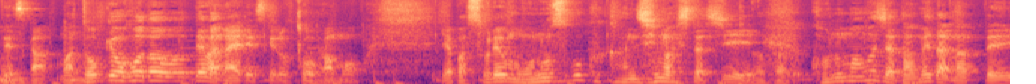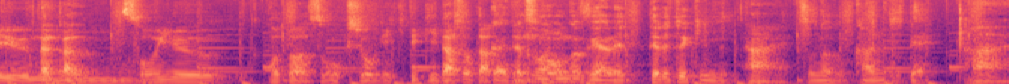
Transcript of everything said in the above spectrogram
ですか？まあ東京ほどではないですけど福岡も、やっぱそれをものすごく感じましたしこのままじゃダメだなっていうなんかそういうことはすごく衝撃的だったかっその音楽やれてる時にはい。そんなの感じて。は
